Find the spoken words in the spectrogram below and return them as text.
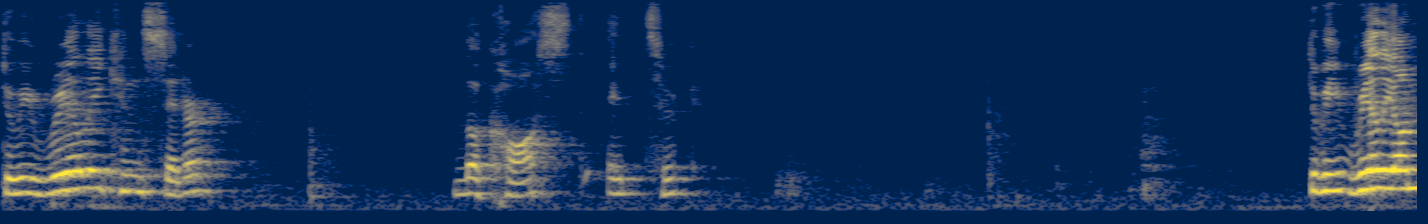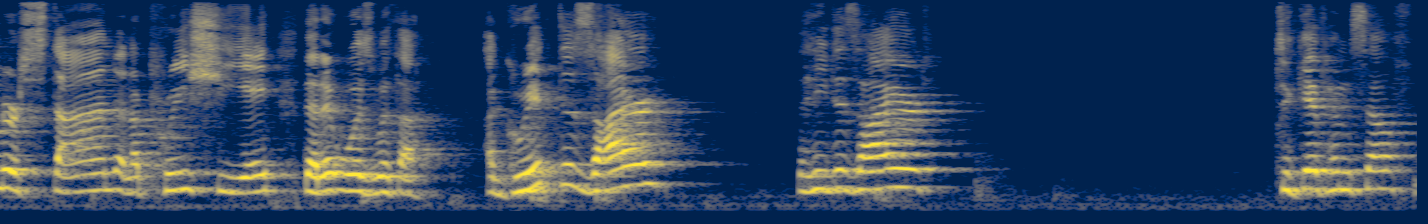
do we really consider the cost it took? Do we really understand and appreciate that it was with a, a great desire that he desired to give himself?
